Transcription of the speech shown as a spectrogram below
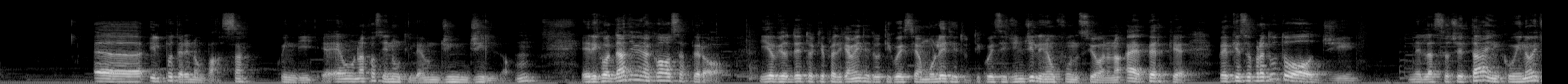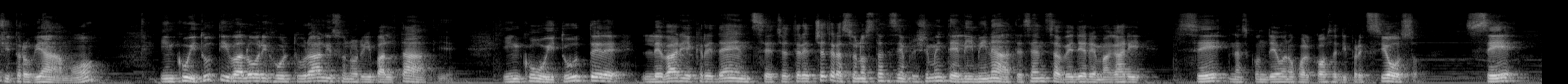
eh, il potere non passa quindi è una cosa inutile, è un gingillo. Hm? E ricordatevi una cosa però, io vi ho detto che praticamente tutti questi amuleti, tutti questi gingilli non funzionano. Eh, perché? Perché soprattutto oggi, nella società in cui noi ci troviamo, in cui tutti i valori culturali sono ribaltati, in cui tutte le, le varie credenze, eccetera, eccetera, sono state semplicemente eliminate senza vedere magari se nascondevano qualcosa di prezioso, se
